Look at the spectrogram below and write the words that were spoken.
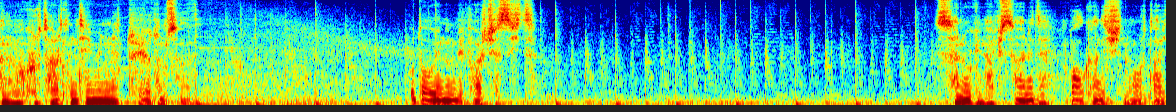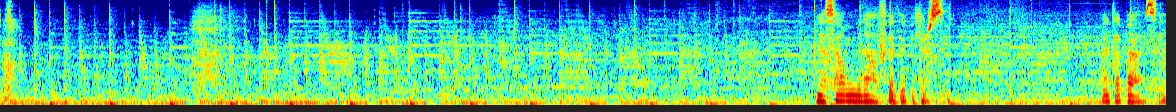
Canımı kurtardın diye minnet duyuyordum sana. Bu da oyunun bir parçasıydı. Sen o gün hapishanede Balkan için oradaydın. Ne sen beni affedebilirsin ne de ben seni.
